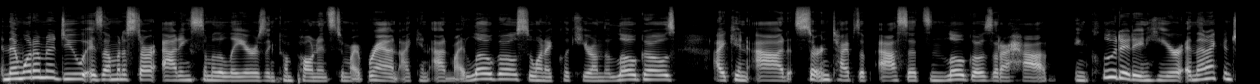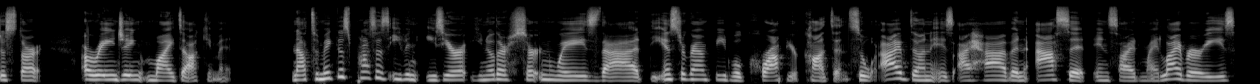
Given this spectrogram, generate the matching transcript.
And then what I'm going to do is I'm going to start adding some of the layers and components to my brand. I can add my logo. So when I click here on the logos, I can add certain types of assets and logos that I have included in here. And then I can just start arranging my document. Now, to make this process even easier, you know, there are certain ways that the Instagram feed will crop your content. So, what I've done is I have an asset inside my libraries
